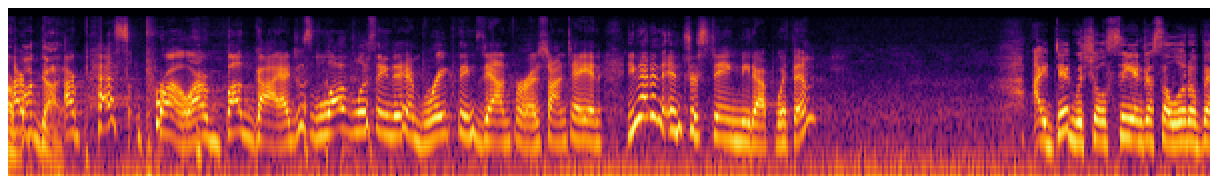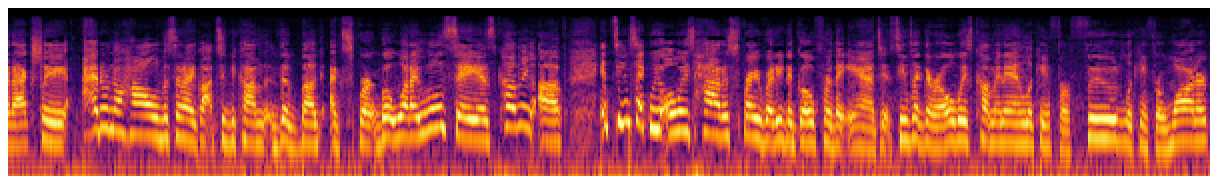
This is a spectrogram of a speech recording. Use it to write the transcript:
Our bug guy. our pest pro, our bug guy. I just love listening to him break things down for us, Shawnte. And you had an interesting meetup with him. I did, which you'll see in just a little bit. Actually, I don't know how all of a sudden I got to become the bug expert, but what I will say is coming up, it seems like we always had a spray ready to go for the ants. It seems like they're always coming in looking for food, looking for water.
